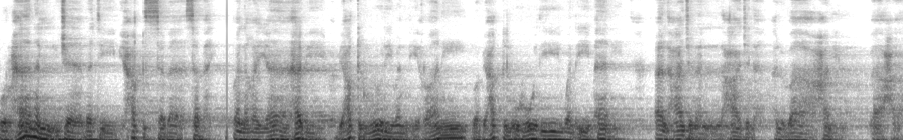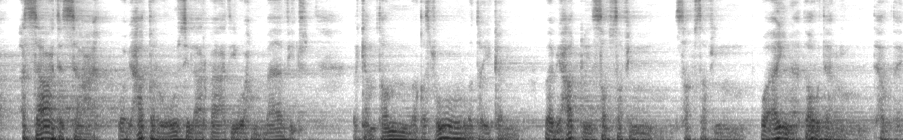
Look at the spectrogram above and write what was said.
برهان الإجابة بحق السبا سبع والغياهب وبحق النور والنيران وبحق الأهود والإيمان. العاجلة العاجلة الواحة الواحة الساعة الساعة وبحق الرؤوس الأربعة وهم ماذج وكم طم وقصور وطيكل وبحق صفصف صفصف. وأين دردم دردم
